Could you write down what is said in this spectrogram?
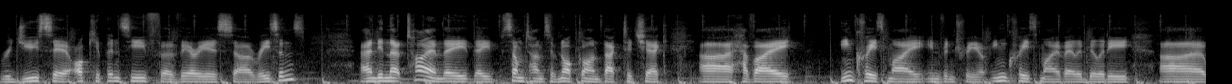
reduce their occupancy for various uh, reasons. And in that time, they, they sometimes have not gone back to check, have I increase my inventory or increase my availability uh,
